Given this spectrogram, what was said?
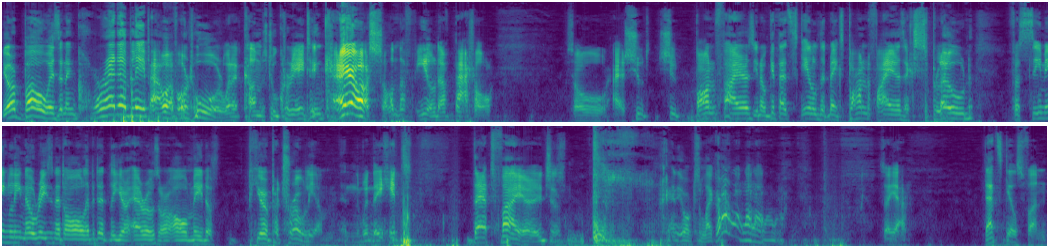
Your bow is an incredibly powerful tool when it comes to creating chaos on the field of battle. So I shoot shoot bonfires, you know, get that skill that makes bonfires explode for seemingly no reason at all. Evidently your arrows are all made of pure petroleum, and when they hit that fire, it just and the orcs are like So yeah. That skill's fun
